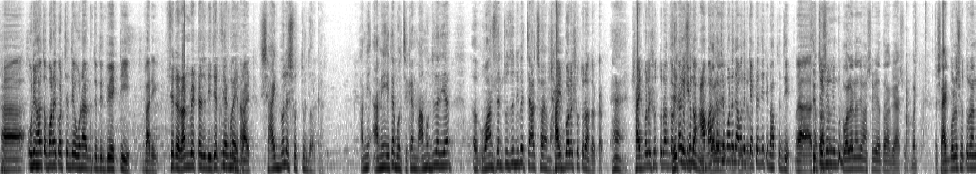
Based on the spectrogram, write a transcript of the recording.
আহ, উনি হয়তো মনে করছেন যে ওনার যদি দুই একটি বাড়ি। সেটা রান রেটটা যদি করে রাইট সাইড বলে সত্তর দরকার। আমি আমি এটা বলছি কারণ মাহমুদুল্লাহ রিয়াদ ওয়ান্স এন্ড টুজো নিবে চার ছয় মাস। ষাট বলে সত্তর রান দরকার। হ্যাঁ। ষাট বলে সত্তর রান দরকার কিন্তু আমার কাছে মনে হয় আমাদের ক্যাপ্টেন যেটি ভাবছেন জি সিচুয়েশন কিন্তু বলে না যে মাসাবি এত আগে আসুক বাট ষাট বলে সত্তর রান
